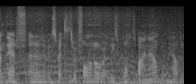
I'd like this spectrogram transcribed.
Frankly I'd, have expected to have fallen over at least once by now, but we haven't.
